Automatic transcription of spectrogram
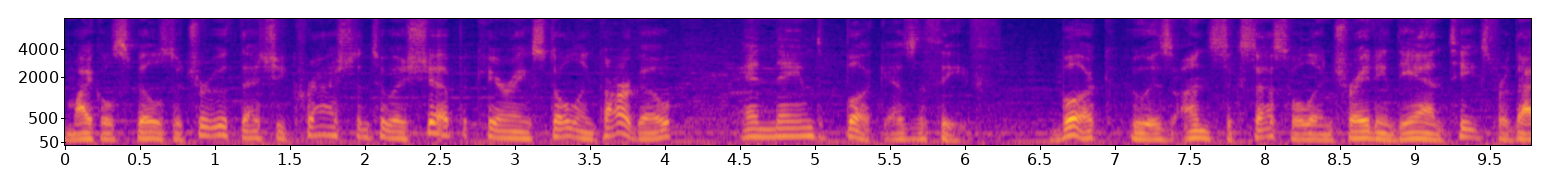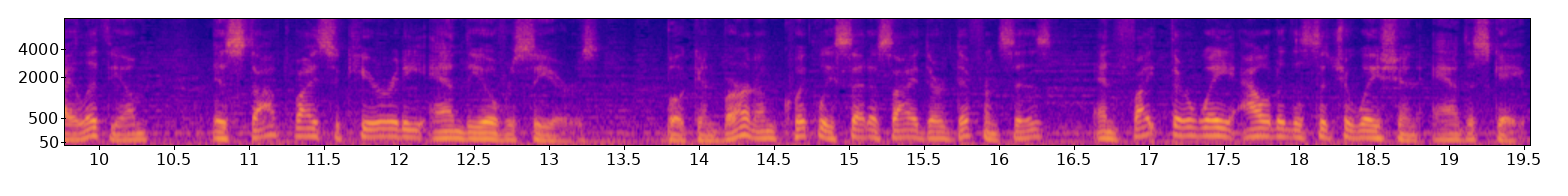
Michael spills the truth that she crashed into a ship carrying stolen cargo and named Book as the thief. Book, who is unsuccessful in trading the antiques for dilithium, is stopped by security and the overseers. Book and Burnham quickly set aside their differences and fight their way out of the situation and escape.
